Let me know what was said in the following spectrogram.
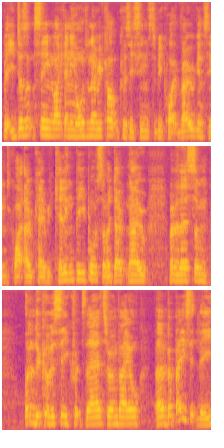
but he doesn't seem like any ordinary cop because he seems to be quite rogue and seems quite okay with killing people so I don't know whether there's some undercover secrets there to unveil uh, but basically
